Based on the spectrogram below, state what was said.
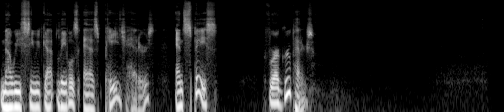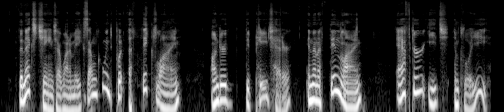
Now we see we've got labels as page headers and space for our group headers. The next change I want to make is I'm going to put a thick line under the page header and then a thin line after each employee.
